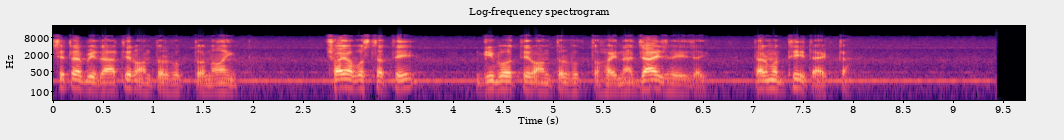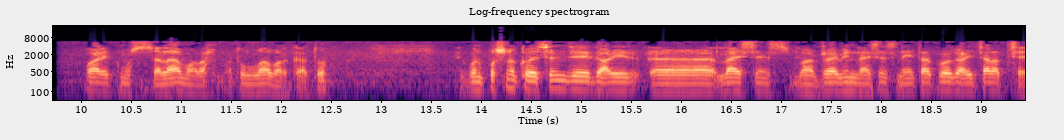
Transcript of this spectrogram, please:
সেটা বেদাতের অন্তর্ভুক্ত নয়। ছয় অবস্থাতে গিবতের অন্তর্ভুক্ত হয় না, জায়জ হয়ে যায়। তার মধ্যে এটা একটা। ওয়ালাইকুম আসসালাম রহমতুল্লাহ বরকাত একজন প্রশ্ন করেছেন যে গাড়ির লাইসেন্স বা ড্রাইভিং লাইসেন্স নেই তারপর গাড়ি চালাচ্ছে।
